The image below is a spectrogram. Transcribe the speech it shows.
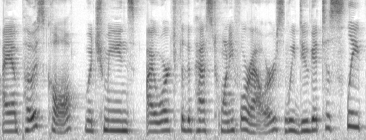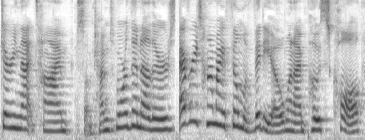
I am post call, which means I worked for the past 24 hours. We do get to sleep during that time, sometimes more than others. Every time I film a video when I'm post call,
